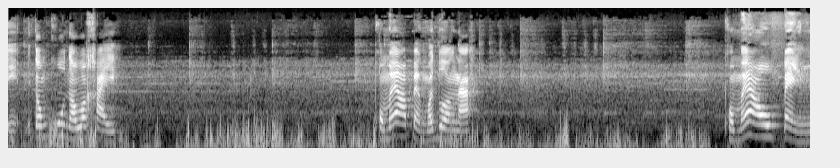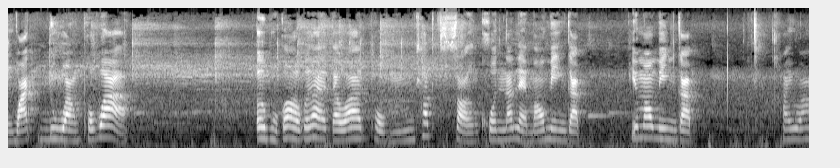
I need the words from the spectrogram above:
นี่ ไม่ต้องพูดนะว่าใคร ผมไม่เอาแป่งวัดดวงนะ ผมไม่เอาแป่งวัดดวง เพราะว่า เออผมก็เอาก็ได้ แต่ว่าผมชอบสอนคนนั่นแหละเมามินกับ พี่เมามินกับ ใครว่า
